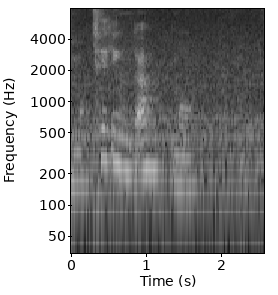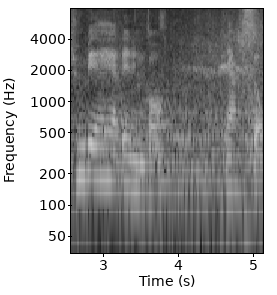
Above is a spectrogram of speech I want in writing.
뭐 책임감 뭐 준비해야 되는 거 약속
